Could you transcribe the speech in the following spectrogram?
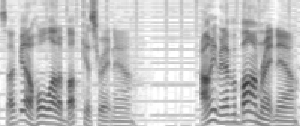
So I've got a whole lot of bupkis right now. I don't even have a bomb right now.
